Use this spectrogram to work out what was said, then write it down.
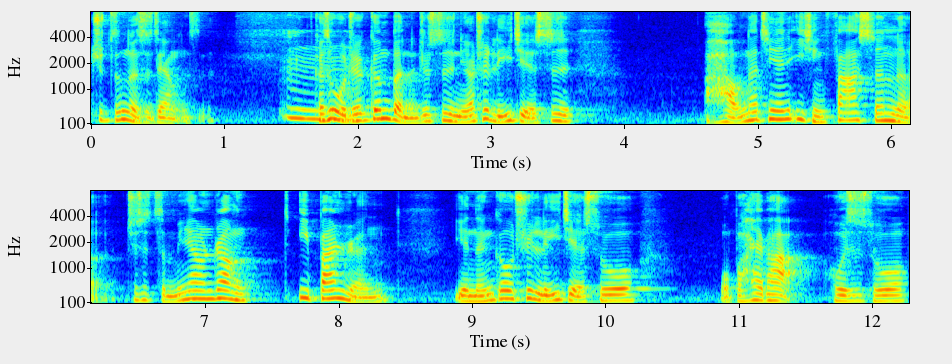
就真的是这样子。可是我觉得根本的就是你要去理解是。好，那今天疫情发生了，就是怎么样让一般人也能够去理解说，我不害怕，或者是说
